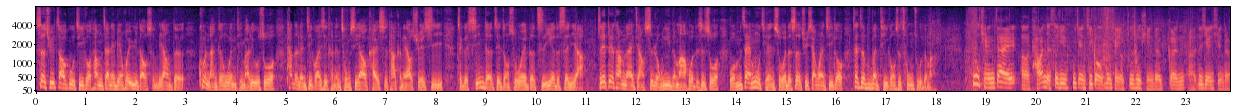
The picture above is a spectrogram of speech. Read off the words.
社区照顾机构他们在那边会遇到什么样的困难跟问题吗？例如说，他的人际关系可能重新要开始，他可能要学习这个新的这种所谓的职业的生涯，这些对他们来讲是容易的吗？或者是说，我们在目前所谓的社区相关的机构，在这部分提供是充足的吗？目前在呃台湾的社区复健机构，目前有住宿型的跟呃日间型的，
